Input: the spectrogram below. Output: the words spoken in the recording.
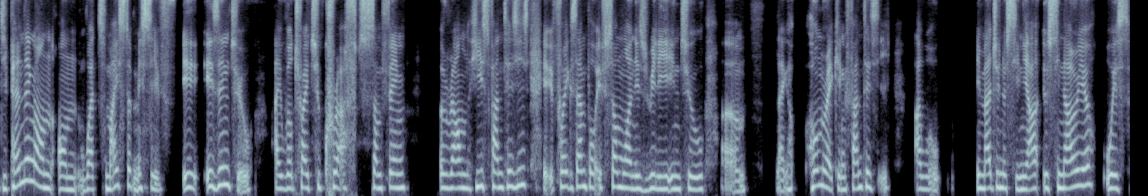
depending on on what my submissive is into i will try to craft something around his fantasies for example if someone is really into um, like homewrecking fantasy i will imagine a, scenario, a scenario with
